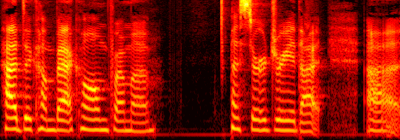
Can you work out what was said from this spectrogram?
had to come back home from a a surgery that uh,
